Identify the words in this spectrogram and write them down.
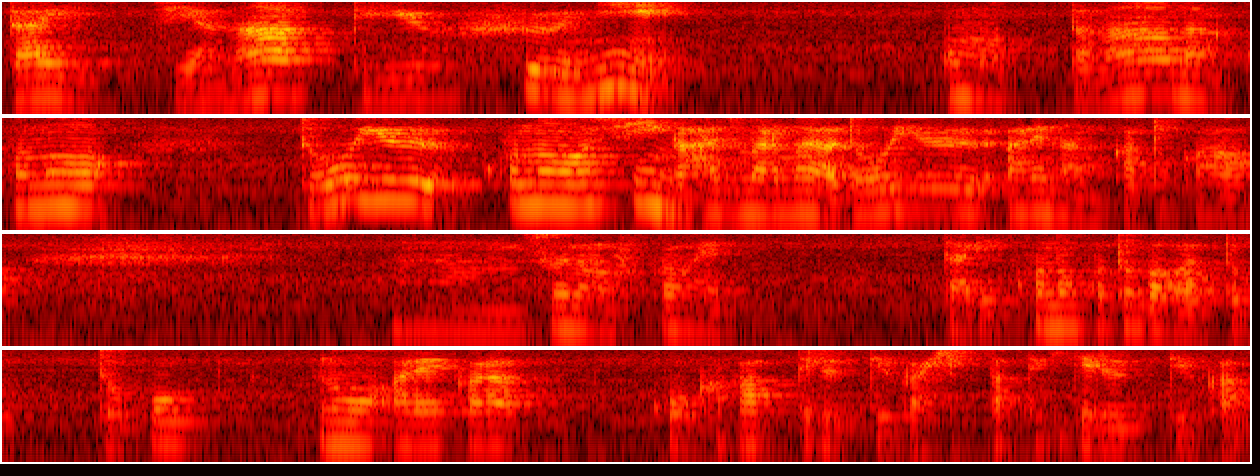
大事やなっていうふうに思ったな。なんかこのどういうこのシーンが始まる前はどういうあれなんかとかうんそういうのも含めたりこの言葉はどどこのあれからこうかかってるっていうか引っ張ってきてるっていうか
